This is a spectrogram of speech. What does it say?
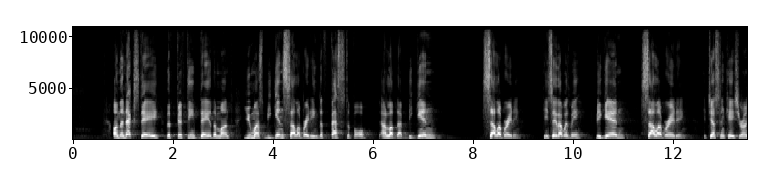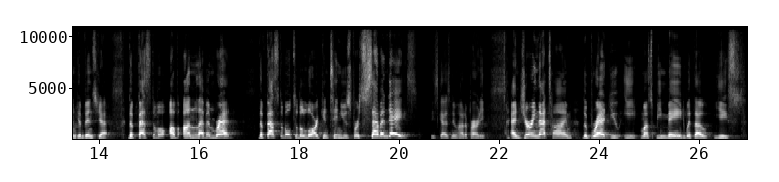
On the next day, the 15th day of the month, you must begin celebrating the festival. I love that. Begin celebrating. Can you say that with me? Begin celebrating just in case you're unconvinced yet. The festival of unleavened bread. The festival to the Lord continues for seven days. These guys knew how to party. And during that time, the bread you eat must be made without yeast.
